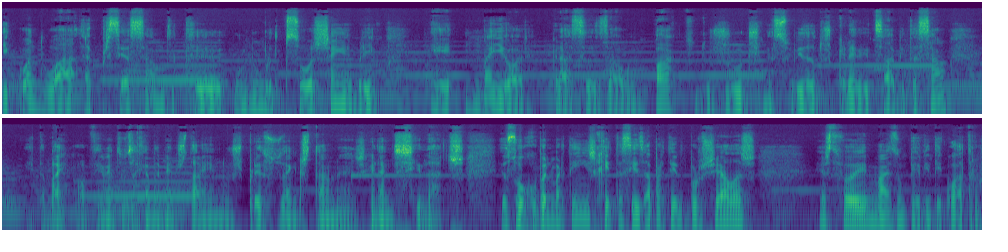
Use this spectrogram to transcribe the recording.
e quando há a percepção de que o número de pessoas sem abrigo é maior graças ao impacto dos juros na subida dos créditos à habitação e também, obviamente, os arrendamentos estarem nos preços em questão nas grandes cidades. Eu sou o Ruben Martins, Rita Cisa a partir de Bruxelas. Este foi mais um P24.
